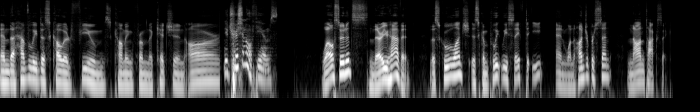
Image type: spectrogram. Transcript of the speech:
And the heavily discolored fumes coming from the kitchen are. Nutritional fumes. Well, students, there you have it. The school lunch is completely safe to eat and 100% non toxic.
